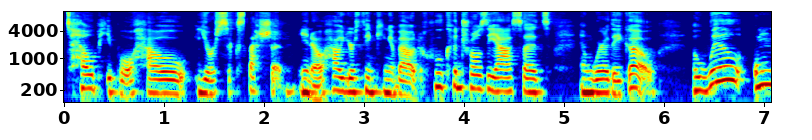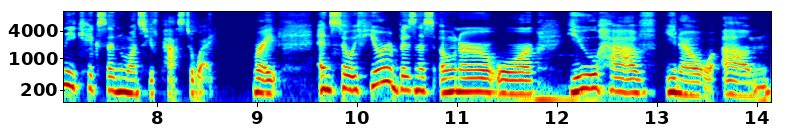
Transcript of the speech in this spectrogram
tell people how your succession, you know, how you're thinking about who controls the assets and where they go. A will only kicks in once you've passed away right and so if you're a business owner or you have you know um,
